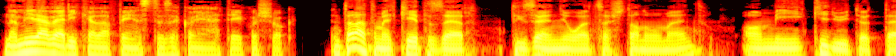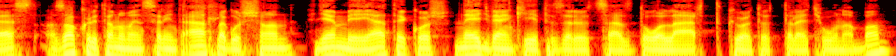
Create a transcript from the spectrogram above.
Na mire verik el a pénzt ezek a játékosok? Én találtam egy 2000 18-as tanulmányt, ami kigyűjtötte ezt. Az akkori tanulmány szerint átlagosan egy NBA játékos 42.500 dollárt költött el egy hónapban,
